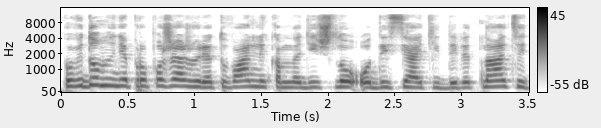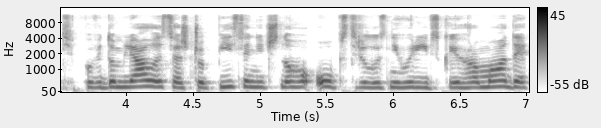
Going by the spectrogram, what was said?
Повідомлення про пожежу рятувальникам надійшло о 10.19. Повідомлялося, що після нічного обстрілу Снігурівської громади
